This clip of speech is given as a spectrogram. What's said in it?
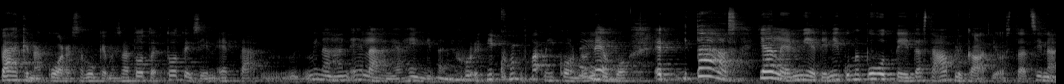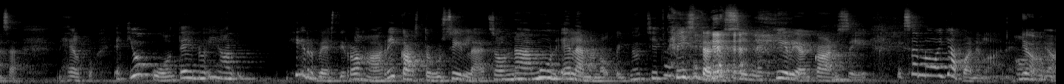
pähkinänkuoressa lukemisella tote, totesin, että minähän elän ja hengitän juuri niin kuin Mari Kondo neuvoo. Et taas jälleen mietin, niin kuin me puhuttiin tästä applikaatiosta, että sinänsä helppo, että joku on tehnyt ihan hirveästi rahaa, rikastunut sillä, että se on nämä mun elämänopit nyt sitten pistänyt sinne kirjan kansiin. Eikö sä ole japanilainen? On. Joo. Joo.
